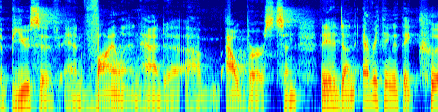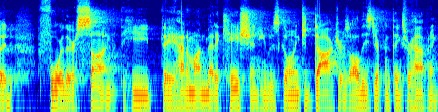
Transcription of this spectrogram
abusive and violent and had uh, um, outbursts, and they had done everything that they could for their son. He, they had him on medication, he was going to doctors, all these different things were happening.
